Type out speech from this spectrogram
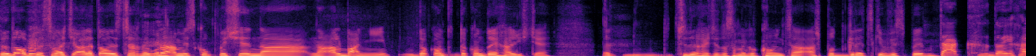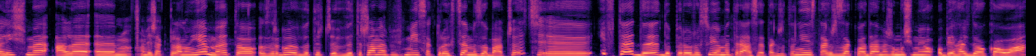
No dobrze, słuchajcie, ale to jest Czarnogóra, a my skupmy się na, na Albanii. Dokąd, dokąd dojechaliście? E, Czy dojechaliście do samego końca, aż pod greckie wyspy? Tak, dojechaliśmy, ale wiesz, jak planujemy, to z reguły wytycz, wytyczamy najpierw miejsca, które chcemy zobaczyć yy, i wtedy dopiero rysujemy trasę. Także to nie jest tak, że zakładamy, że musimy ją objechać dookoła.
